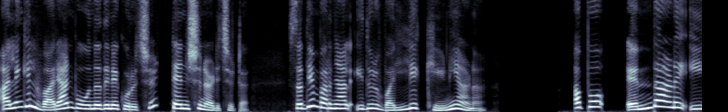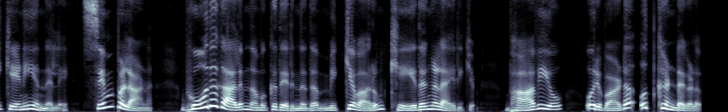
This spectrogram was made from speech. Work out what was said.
അല്ലെങ്കിൽ വരാൻ പോകുന്നതിനെക്കുറിച്ച് ടെൻഷൻ അടിച്ചിട്ട്. സത്യം പറഞ്ഞാൽ ഇതൊരു വലിയ കെണിയാണ്. അപ്പോ എന്താണ് ഈ കെണിയെന്നല്ലേ സിമ്പിളാണ്. ഭൂതകാലം നമുക്ക് തരുന്നത് മിക്കവാറും ഖേദങ്ങളായിരിക്കും. ഭാവിയോ ഒരുപാട് ഉത്കണ്ഠകളും.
